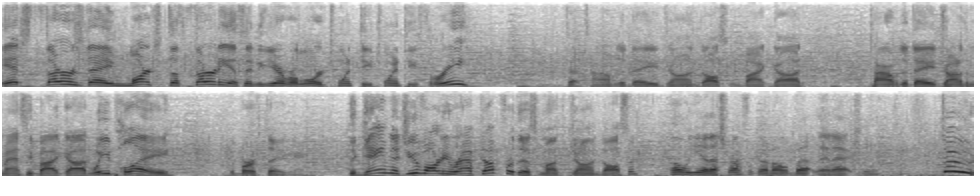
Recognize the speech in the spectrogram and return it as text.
It's Thursday, March the 30th in the year of our Lord 2023. It's that time of the day, Jon Dawson, by God. Time of the day, Jonathan Massey, by God. We play the birthday game. The game that you've already wrapped up for this month, Jon Dawson. Oh yeah, that's right. I forgot all about that actually. Dude,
